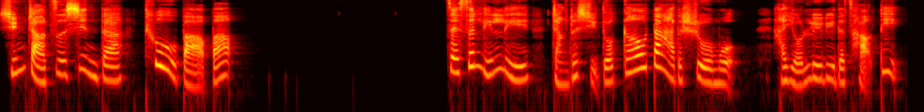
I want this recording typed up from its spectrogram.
寻找自信的兔宝宝。在森林里长着许多高大的树木，还有绿绿的草地。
